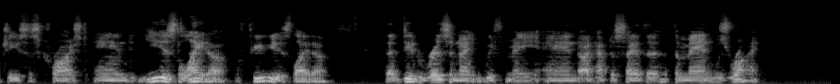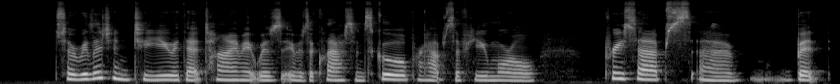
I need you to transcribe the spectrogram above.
Jesus Christ. And years later, a few years later, that did resonate with me, and I'd have to say the the man was right. So religion to you at that time it was it was a class in school, perhaps a few moral precepts, uh, but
